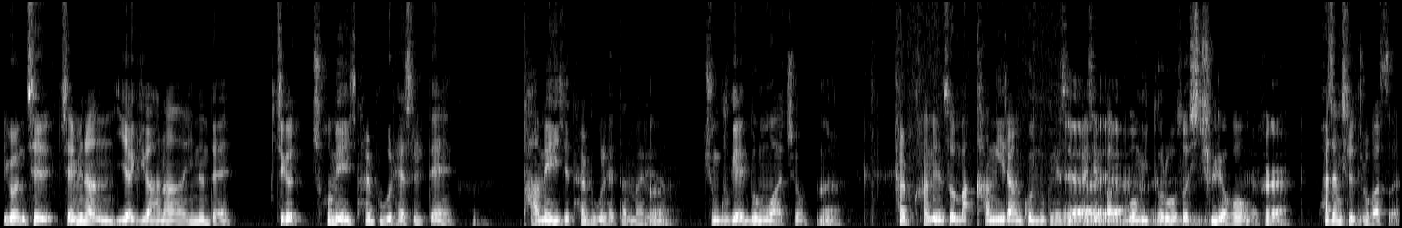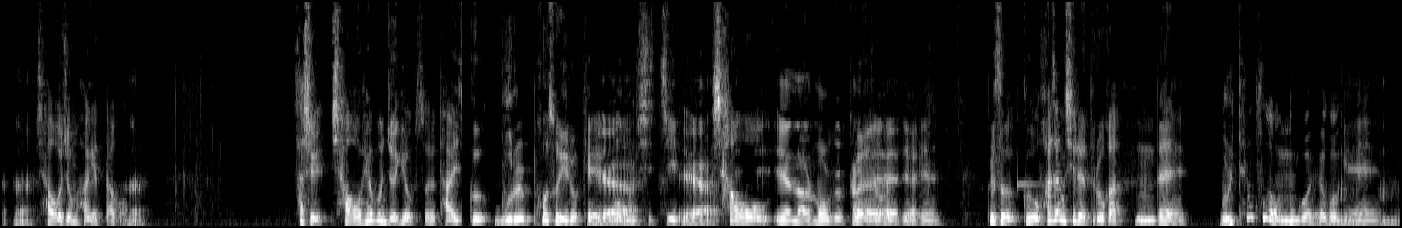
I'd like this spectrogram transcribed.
이건 제 재미난 이야기가 하나 있는데 제가 처음에 탈북을 했을 때 밤에 이제 탈북을 했단 말이에요. 네. 중국에 넘어왔죠. 네, 탈북하면서 막 강이랑 건너고 해서 예, 이제 막 예. 몸이 더러워서 씻으려고 그래. 화장실 들어갔어요. 네. 샤워 좀 하겠다고. 네. 사실 샤워 해본 적이 없어요. 다 그 물을 퍼서 이렇게 예, 몸을 씻지 예, 샤워 이- 옛날 목욕탕처럼. 예, 예, 예. 그래서 그 화장실에 들어갔는데 물 탱크가 없는 거예요, 거기에. 음,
